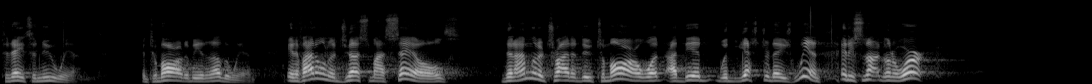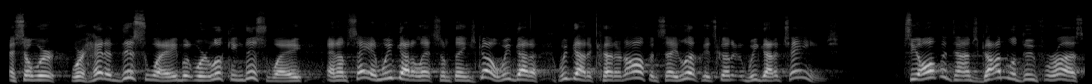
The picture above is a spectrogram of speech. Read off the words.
Today it's a new wind, and tomorrow it'll be another wind. And if I don't adjust my sails, then I'm going to try to do tomorrow what I did with yesterday's wind, and it's not going to work. And so we're, we're headed this way, but we're looking this way. And I'm saying we've got to let some things go. We've got to, we've got to cut it off and say, look, it's gonna, we've got to change. See, oftentimes God will do for us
